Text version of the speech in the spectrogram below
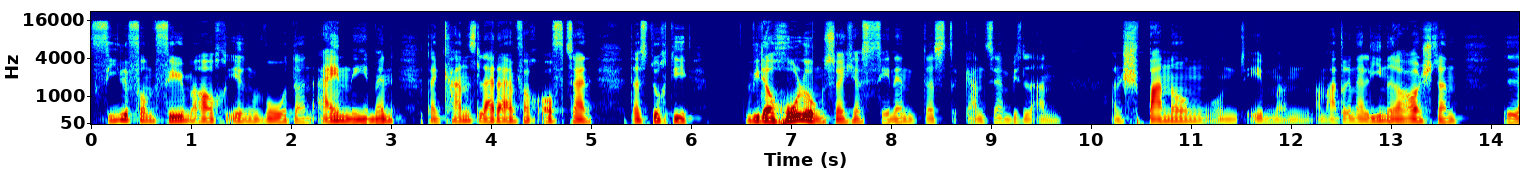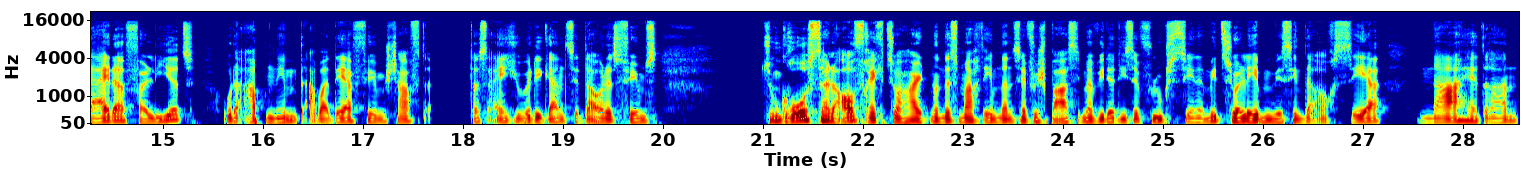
viel vom Film auch irgendwo dann einnehmen, dann kann es leider einfach oft sein, dass durch die Wiederholung solcher Szenen das Ganze ein bisschen an, an Spannung und eben an, am Adrenalinrausch dann leider verliert oder abnimmt. Aber der Film schafft das eigentlich über die ganze Dauer des Films zum Großteil aufrechtzuerhalten und es macht eben dann sehr viel Spaß, immer wieder diese Flugszene mitzuerleben. Wir sind da auch sehr nahe dran.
